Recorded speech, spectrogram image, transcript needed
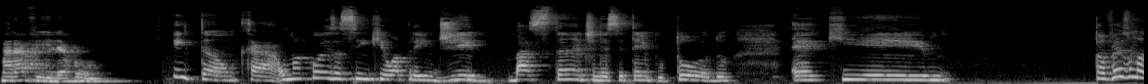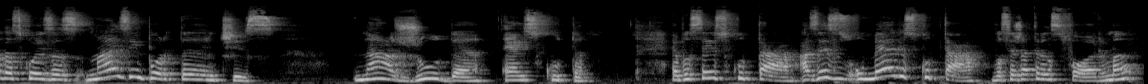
Maravilha, Ru. Então, cá, uma coisa assim que eu aprendi bastante nesse tempo todo é que talvez uma das coisas mais importantes na ajuda é a escuta. É você escutar. Às vezes, o mero escutar, você já transforma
